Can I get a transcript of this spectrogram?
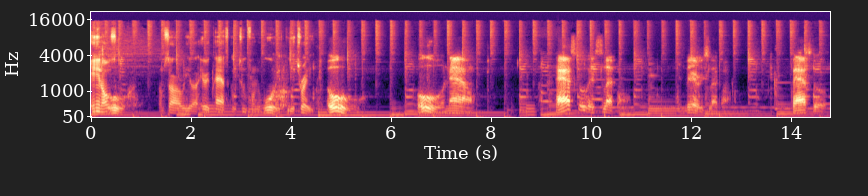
and also, Ooh. I'm sorry, uh, Eric Paschall too from the Warriors through a trade. Oh, oh, now Paschall is slept on. Very slept on. Paschall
